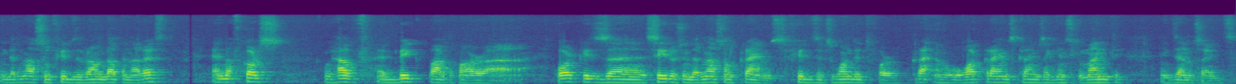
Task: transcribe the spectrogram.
International Fugitive Roundup and Arrest, and of course we have a big part of our uh, work is uh, serious international crimes, fugitives wanted for cri- war crimes, crimes against humanity, and genocides.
